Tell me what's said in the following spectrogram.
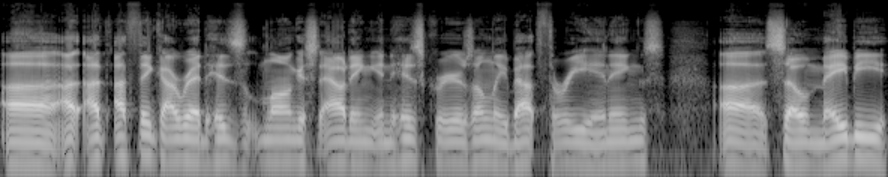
uh, I, I think I read his longest outing in his career is only about three innings. Uh, so maybe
